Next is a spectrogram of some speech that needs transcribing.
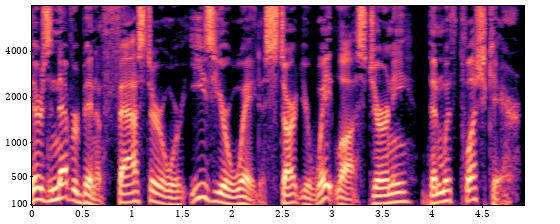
There's never been a faster or easier way to start your weight loss journey than with PlushCare.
